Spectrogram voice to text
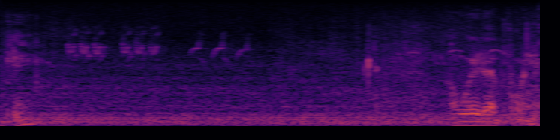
okay? I'll wait up for you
